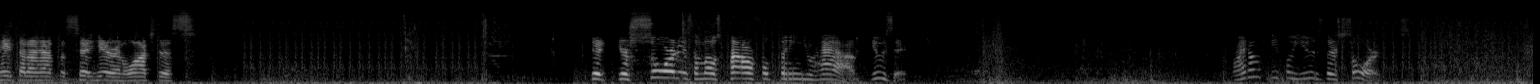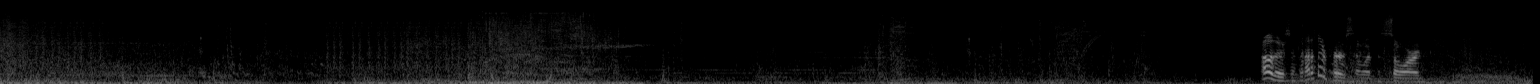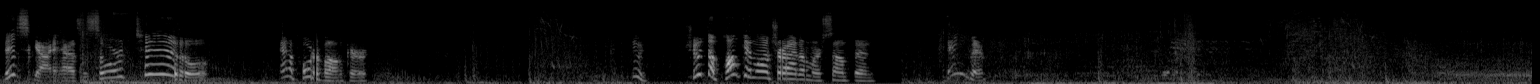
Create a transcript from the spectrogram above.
Hate that I have to sit here and watch this. Dude, your sword is the most powerful thing you have. Use it. Why don't people use their swords? Oh, there's another person with a sword. This guy has a sword too! And a porta bunker. Dude, shoot the pumpkin launcher at him or something. Dang it.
